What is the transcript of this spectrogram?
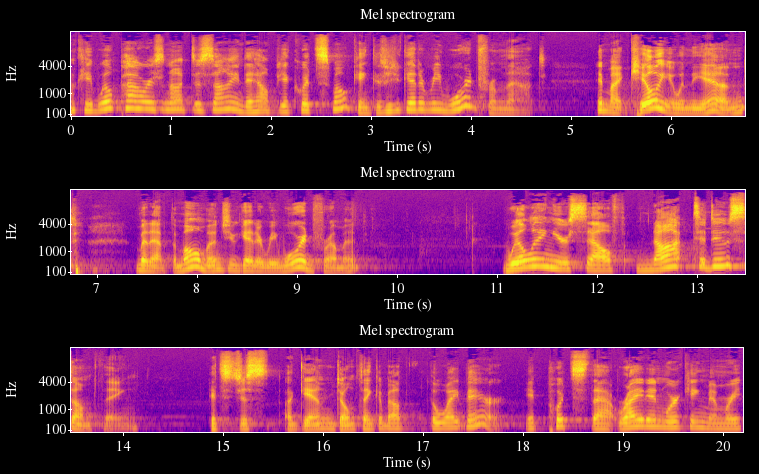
Okay, willpower is not designed to help you quit smoking because you get a reward from that. It might kill you in the end, but at the moment, you get a reward from it. Willing yourself not to do something, it's just, again, don't think about the white bear. It puts that right in working memory,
